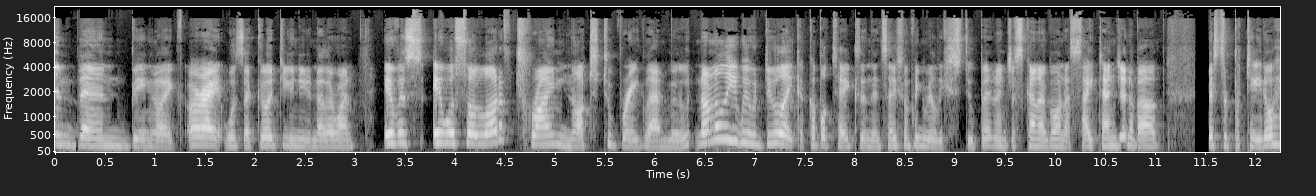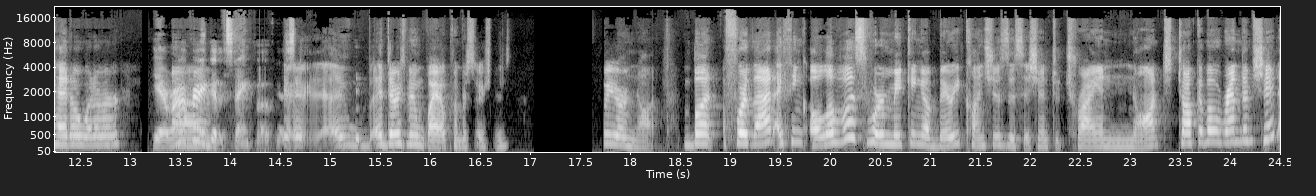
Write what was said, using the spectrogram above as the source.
and then being like all right was that good? Do you need another one? It was it was a lot of trying not to break that mood. Normally we would do like a couple takes and then say something really stupid and just kind of go on a side tangent about mr potato head or whatever. Yeah, we're not very uh, good at staying focused. Uh, uh, there's been wild conversations we are not. But for that i think all of us were making a very conscious decision to try and not talk about random shit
